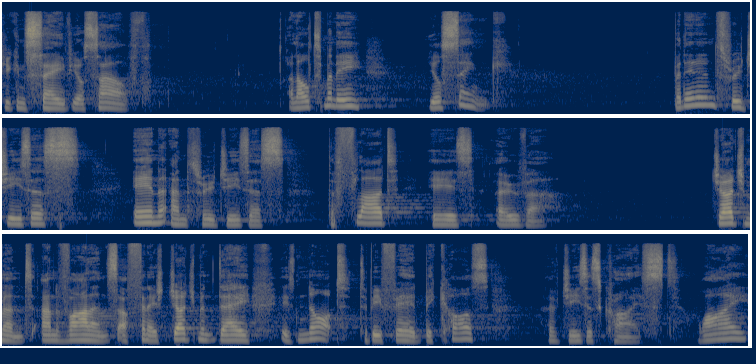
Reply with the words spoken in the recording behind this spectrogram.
you can save yourself. And ultimately, you'll sink. But in and through Jesus, in and through Jesus, the flood is over. Judgment and violence are finished. Judgment day is not to be feared because of Jesus Christ. Why?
